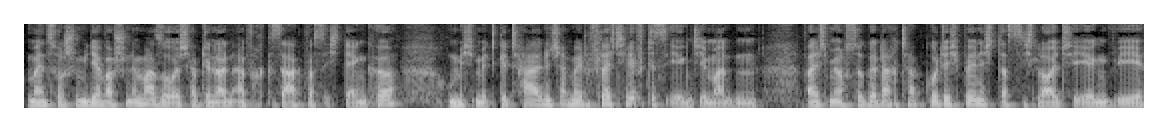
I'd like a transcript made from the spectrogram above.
mein Social Media war schon immer so. Ich habe den Leuten einfach gesagt, was ich denke und mich mitgeteilt. Und ich habe mir gedacht, vielleicht hilft es irgendjemanden. Weil ich mir auch so gedacht habe, gut, ich will nicht, dass sich Leute irgendwie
